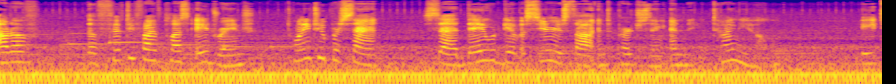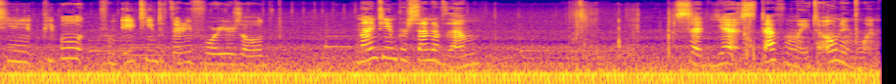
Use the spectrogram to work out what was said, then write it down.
Out of the 55 plus age range, 22% said they would give a serious thought into purchasing a tiny home. 18 people from 18 to 34 years old, 19% of them said yes, definitely to owning one.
